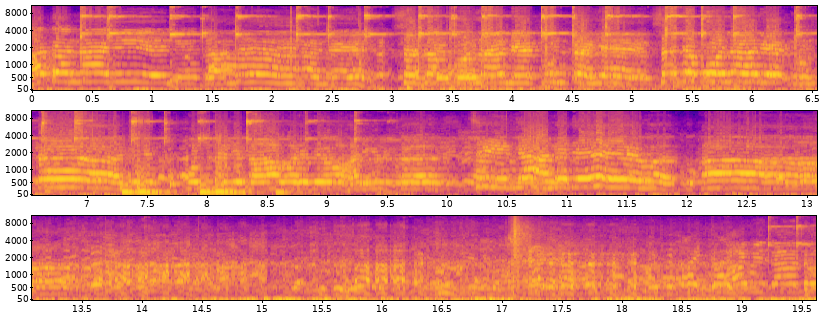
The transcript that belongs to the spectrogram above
आता नाही सज बोलाने कुंटले. सज बोलाने कुंटले. कुंडली गावर देव हरी विठ्ठल. श्री ज्ञानदेव तुका. आम्ही जातो.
